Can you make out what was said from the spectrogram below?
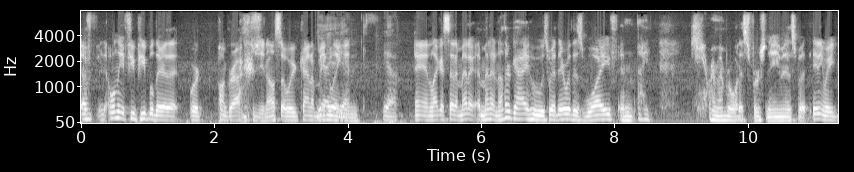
a only a few people there that were punk rockers, you know. So we were kind of Yeah, yeah, mingling yeah. and yeah. and like I said, I met a, I met another guy who was right there with his wife, and I can't remember what his first name is, but anyway,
